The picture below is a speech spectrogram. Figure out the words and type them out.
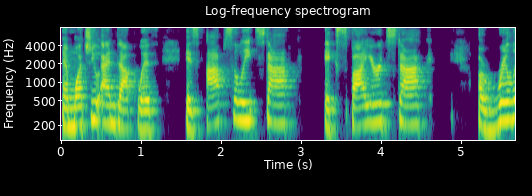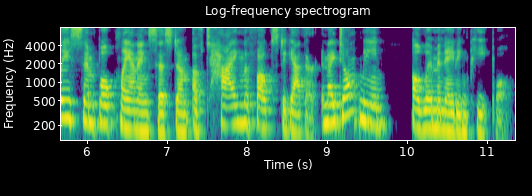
And what you end up with is obsolete stock, expired stock, a really simple planning system of tying the folks together. And I don't mean eliminating people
